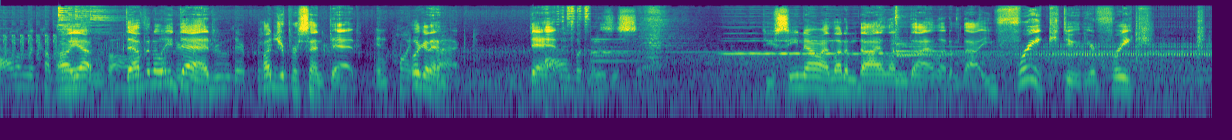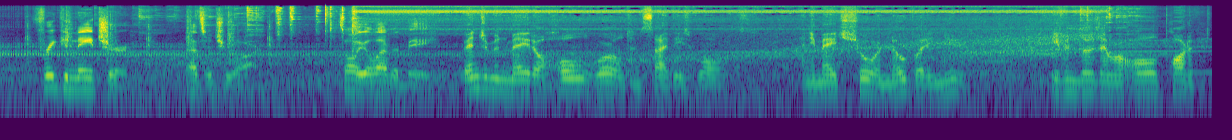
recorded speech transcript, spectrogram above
Colds, etc. All of the oh, companies Oh, yeah, involved definitely dead. withdrew their permission. 100% dead. In point Look of at him. fact, Dead. All What does this say? Do you see now? I let him die, I let him die, I let him die. You freak, dude. You're freak. Freak in nature. That's what you are. That's all you'll ever be. Benjamin made a whole world inside these walls, and he made sure nobody knew, even though they were all part of it.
